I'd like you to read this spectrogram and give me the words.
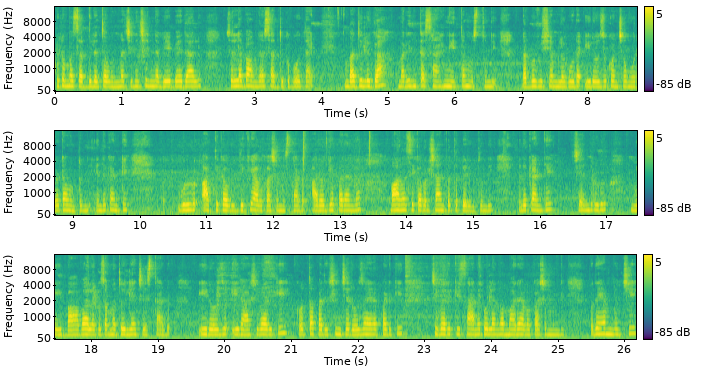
కుటుంబ సభ్యులతో ఉన్న చిన్న చిన్న విభేదాలు సులభంగా సర్దుకుపోతాయి. బదులుగా మరింత సాన్నిహిత్యం వస్తుంది. డబ్బు విషయంలో కూడా ఈరోజు కొంచెం ఊరట ఉంటుంది. ఎందుకంటే గురుడు ఆర్థిక వృద్ధికి అవకాశం ఇస్తాడు. ఆరోగ్యపరంగా మానసిక ప్రశాంతత పెరుగుతుంది. ఎందుకంటే చంద్రుడు మీ భావాలకు సమతుల్యం చేస్తాడు. ఈరోజు ఈ రాశి వారికి కొత్త పరీక్షించే రోజు అయినప్పటికీ చివరికి సానుకూలంగా మారే అవకాశం ఉంది. ఉదయం నుంచి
